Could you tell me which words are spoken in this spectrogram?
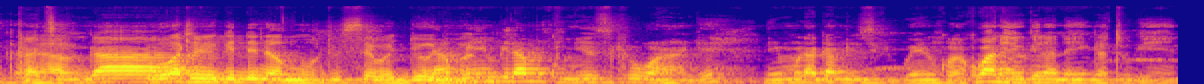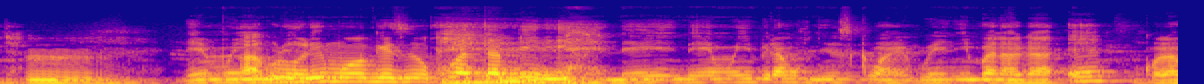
Kati nga- oba toyogedde na muntu sebo john namuyimbiramu ku music wange nemulaga music gwenkola kuba nayogera naye nga tugenda. Mm. Nemuyimbi- abula oli mwogezi okuba tabiri. Ne- nemuyimbiramu ku music wange gwenyimba naga eh, nkola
